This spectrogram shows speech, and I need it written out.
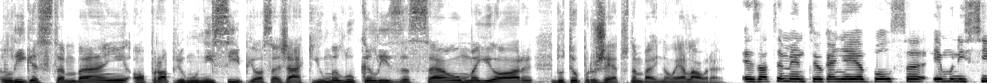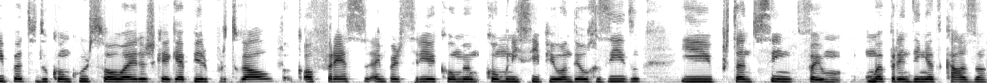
liga-se também ao próprio município, ou seja, há aqui uma localização maior do teu projeto também, não é, Laura? Exatamente, eu ganhei a bolsa E-Municipate do concurso Oeiras, que a Gapir Portugal oferece em parceria com o, meu, com o município onde eu resido e, portanto, sim, foi uma prendinha de casa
